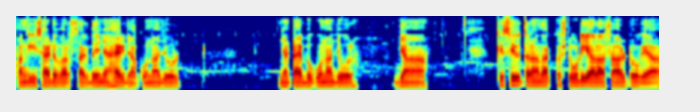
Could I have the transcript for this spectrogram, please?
ਫੰਗੀਸਾਈਡ ਵਰਤ ਸਕਦੇ ਜਾਂ ਹੈਗਜ਼ਾਕੋਨਾਜੋਲ ਜਾਂ ਟੈਬੂਕੋਨਾਜੋਲ ਜਾਂ ਕਿਸੇ ਵੀ ਤਰ੍ਹਾਂ ਦਾ ਕਸਟੋਡੀਆ ਵਾਲਾ ਸਾਲਟ ਹੋ ਗਿਆ,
